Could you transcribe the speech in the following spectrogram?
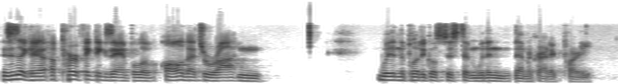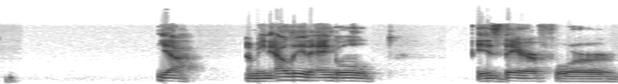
this is like a, a perfect example of all that's rotten within the political system within the Democratic Party. Yeah. I mean, Elliot Engel is there for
